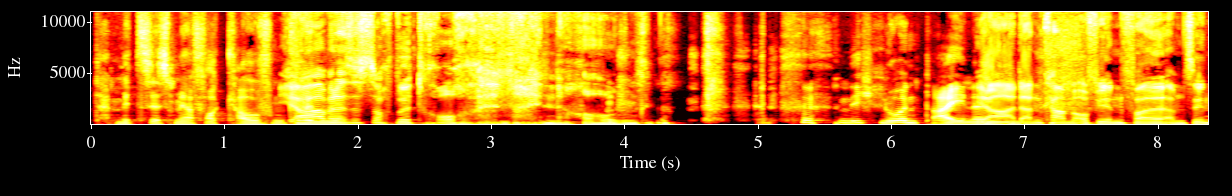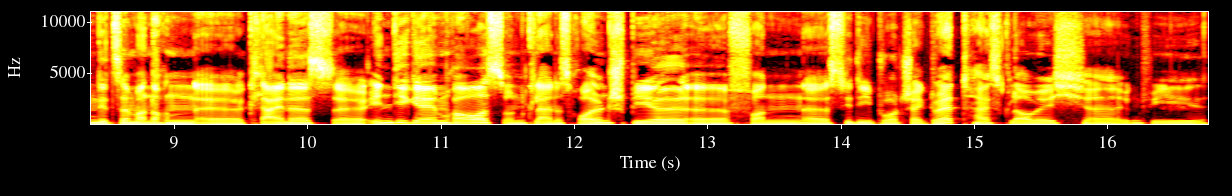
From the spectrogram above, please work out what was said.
Damit sie es mehr verkaufen können. Ja, aber das ist doch Betrug in meinen Augen. Nicht nur in deinen. Ja, dann kam auf jeden Fall am 10. Dezember noch ein äh, kleines äh, Indie-Game raus, so ein kleines Rollenspiel äh, von äh, CD Projekt Red, heißt glaube ich äh, irgendwie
